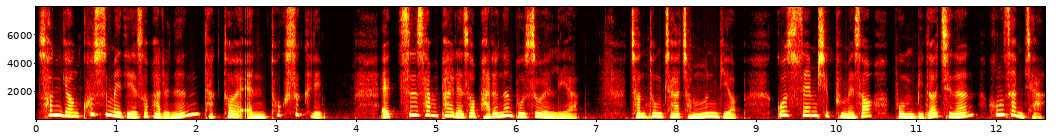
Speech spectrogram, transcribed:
선경 코스메디에서 바르는 닥터 앤 톡스 크림, X38에서 바르는 보스웰리아, 전통차 전문기업 꽃샘 식품에서 봄비더 진한 홍삼차,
